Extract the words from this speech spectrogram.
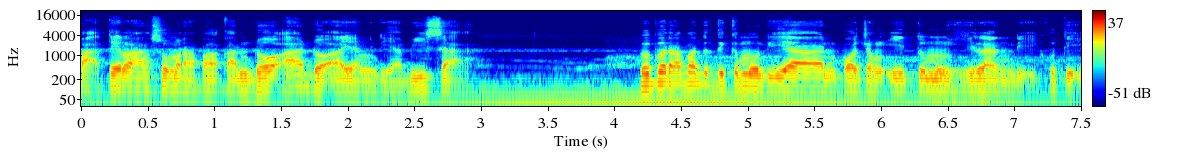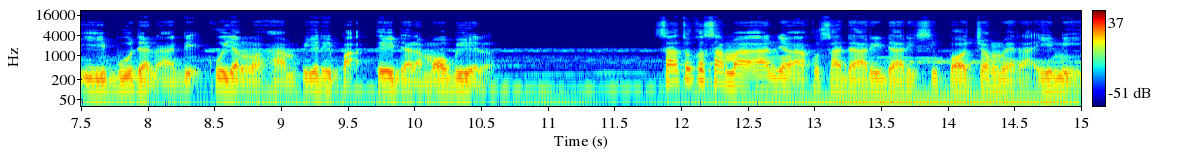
Pak T langsung merapalkan doa-doa yang dia bisa. Beberapa detik kemudian, pocong itu menghilang diikuti ibu dan adikku yang menghampiri Pak T dalam mobil. Satu kesamaan yang aku sadari dari si pocong merah ini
